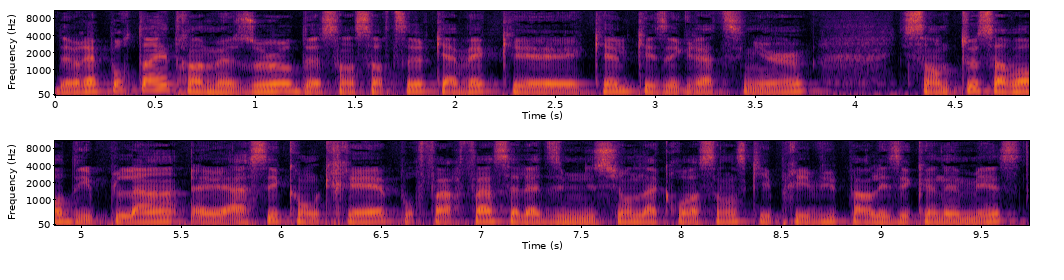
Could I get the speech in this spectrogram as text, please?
devraient pourtant être en mesure de s'en sortir qu'avec quelques égratignures. Ils semblent tous avoir des plans assez concrets pour faire face à la diminution de la croissance qui est prévue par les économistes.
